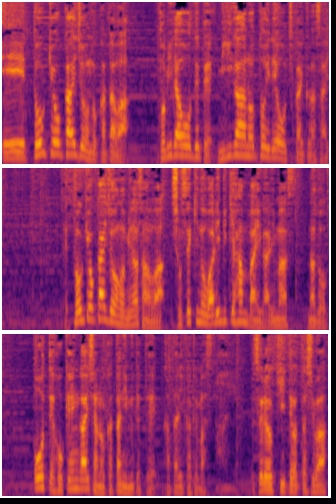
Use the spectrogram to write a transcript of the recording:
えー東京会場の方は扉を出て右側のトイレをお使いください。東京会場の皆さんは書籍の割引販売がありますなど大手保険会社の方に向けて語りかけます。それを聞いて私は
